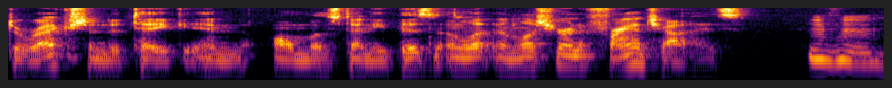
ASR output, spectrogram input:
direction to take in almost any business, unless you're in a franchise. Mm-hmm.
